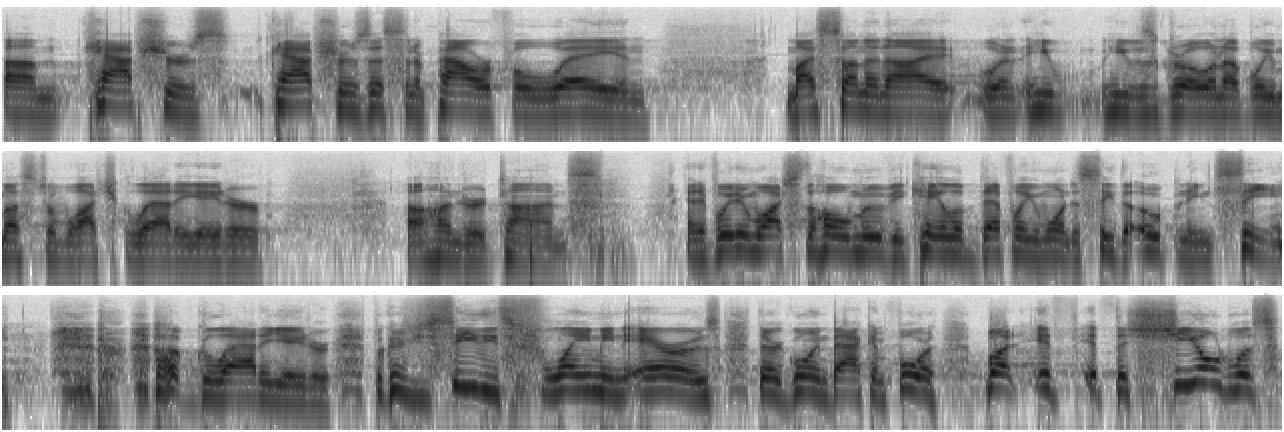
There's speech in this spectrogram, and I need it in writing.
um, captures, captures this in a powerful way. And my son and I, when he, he was growing up, we must have watched Gladiator a hundred times. And if we didn't watch the whole movie, Caleb definitely wanted to see the opening scene of Gladiator because you see these flaming arrows that are going back and forth. But if, if the shield was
